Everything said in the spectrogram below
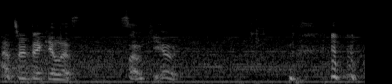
That's ridiculous. So cute.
